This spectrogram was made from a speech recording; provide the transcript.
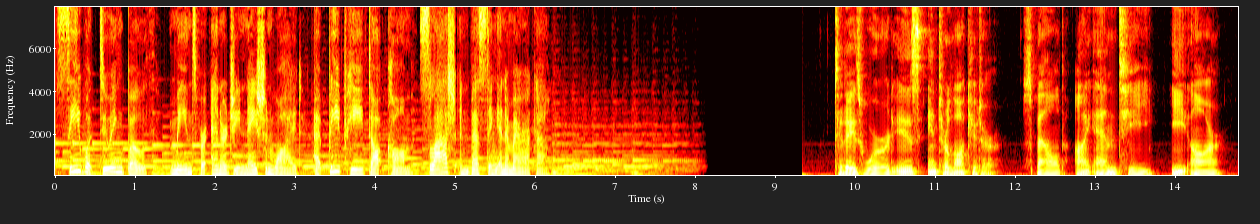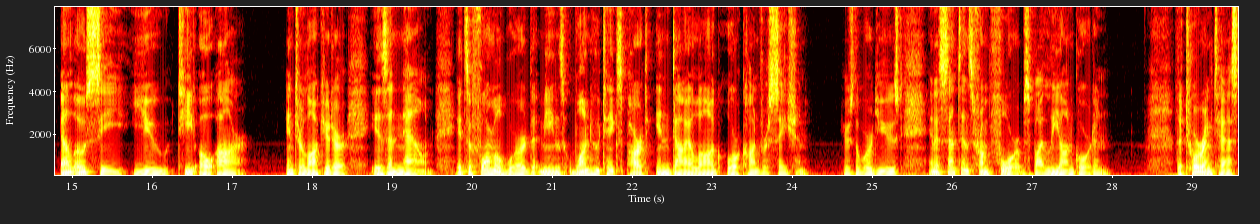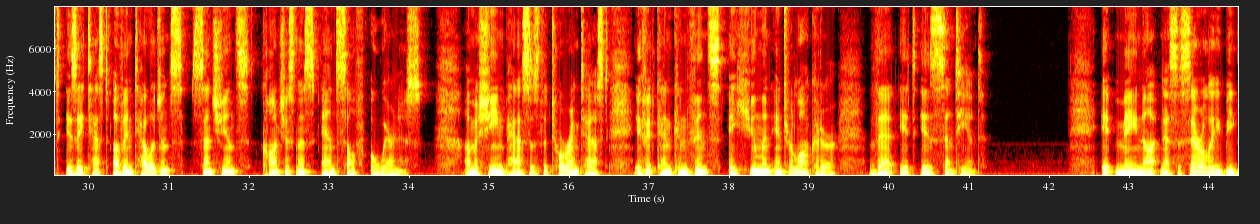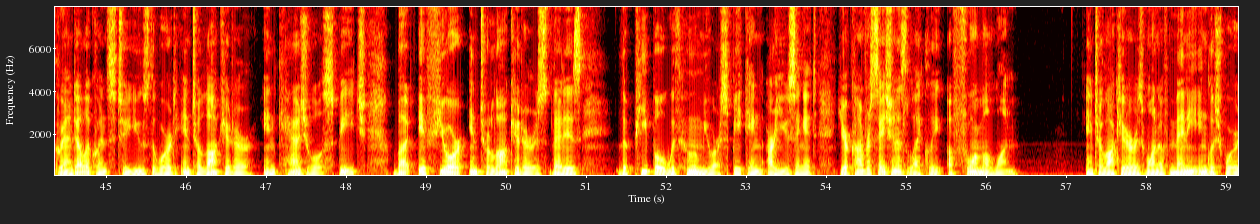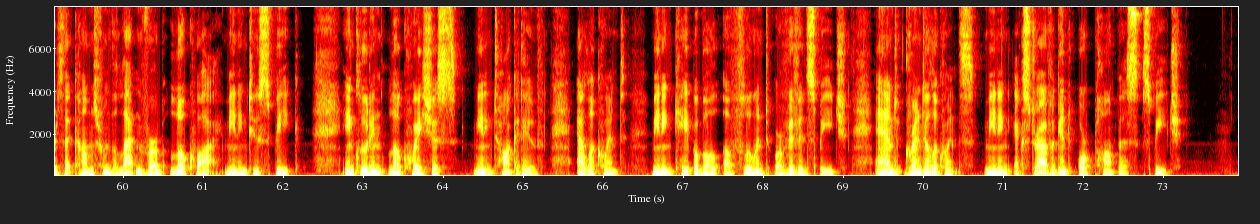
See what doing both means for energy nationwide at bp.com slash investing in America. Today's word is interlocutor, spelled I-N-T-E-R-L-O-C-U-T-O-R. Interlocutor is a noun. It's a formal word that means one who takes part in dialogue or conversation. Here's the word used in a sentence from Forbes by Leon Gordon. The Turing test is a test of intelligence, sentience, consciousness, and self awareness. A machine passes the Turing test if it can convince a human interlocutor that it is sentient. It may not necessarily be grandiloquence to use the word interlocutor in casual speech, but if your interlocutors, that is, the people with whom you are speaking, are using it, your conversation is likely a formal one. Interlocutor is one of many English words that comes from the Latin verb loqui, meaning to speak, including loquacious, meaning talkative, eloquent, meaning capable of fluent or vivid speech, and grandiloquence, meaning extravagant or pompous speech.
